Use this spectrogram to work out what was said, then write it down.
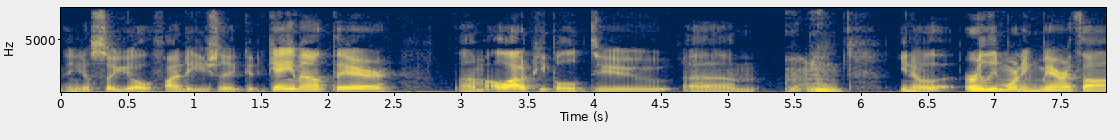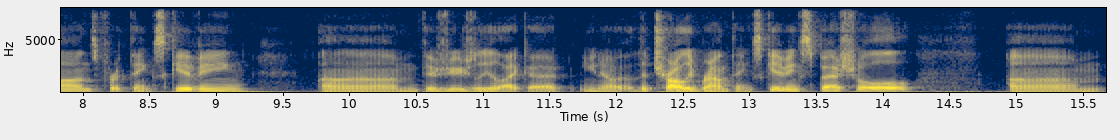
you'll so you'll find a, usually a good game out there. A lot of people do, you know, early morning marathons for Thanksgiving. Um, there's usually like a you know the Charlie Brown Thanksgiving special, um,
